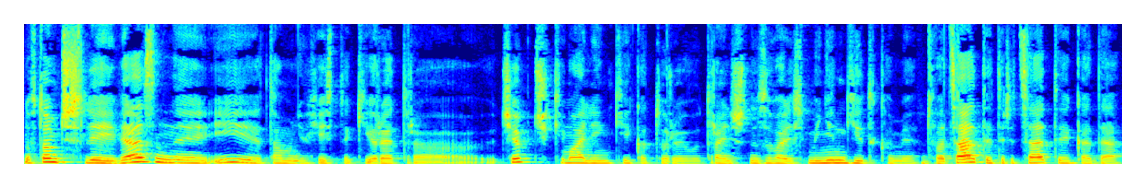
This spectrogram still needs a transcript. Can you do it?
но в том числе и вязаные, и там у них есть такие ретро-чепчики маленькие, которые вот раньше назывались менингитками, 20-30-е года.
